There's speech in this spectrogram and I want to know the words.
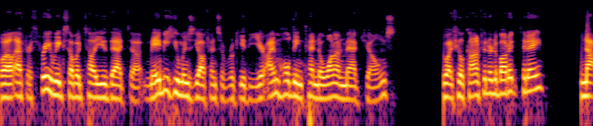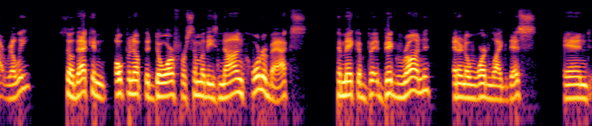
Well, after three weeks, I would tell you that uh, maybe he wins the Offensive Rookie of the Year. I'm holding 10 to 1 on Mac Jones. Do I feel confident about it today? Not really. So that can open up the door for some of these non quarterbacks to make a b- big run at an award like this. And,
